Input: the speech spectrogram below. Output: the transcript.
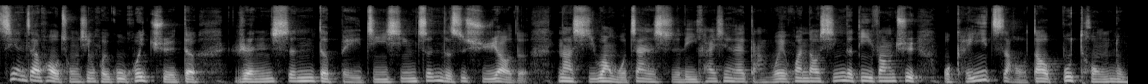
现在的话，我重新回顾，我会觉得人生的北极星真的是需要的。那希望我暂时离开现在岗位，换到新的地方去，我可以找到不同努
